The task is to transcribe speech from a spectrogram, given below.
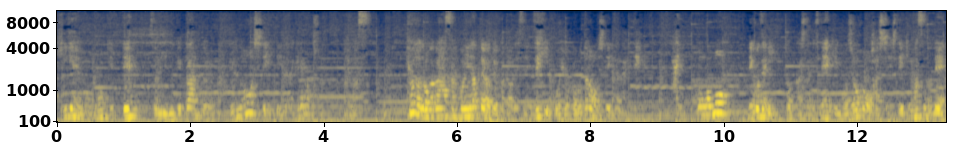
期限を設けてそれに向けた努力っていうのをしていっていただければと思います。今日の動画が参考になったよという方はですねぜひ高評価ボタンを押していただいて、今後も猫背に特化したですね健康情報を発信していきますのでぜ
